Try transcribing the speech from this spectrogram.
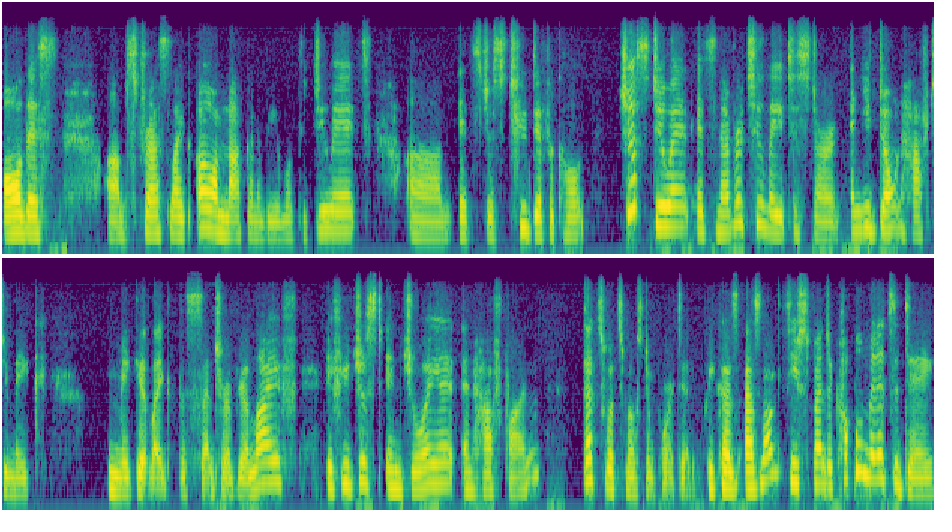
all this um, stress like oh i'm not going to be able to do it um, it's just too difficult just do it it's never too late to start and you don't have to make make it like the center of your life if you just enjoy it and have fun that's what's most important because as long as you spend a couple minutes a day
